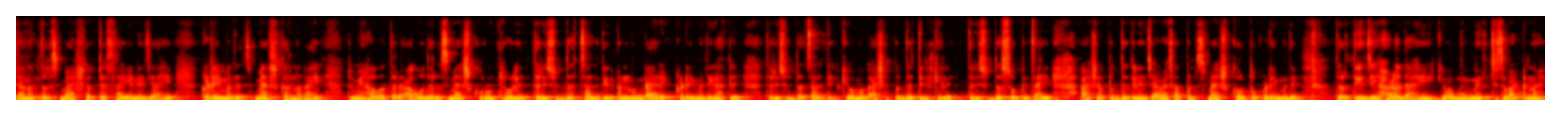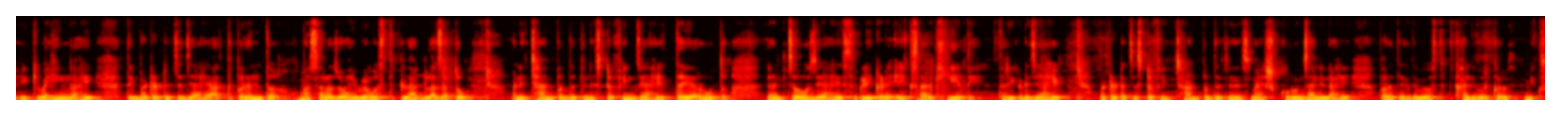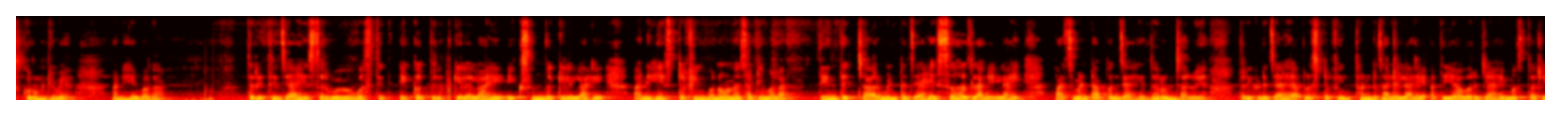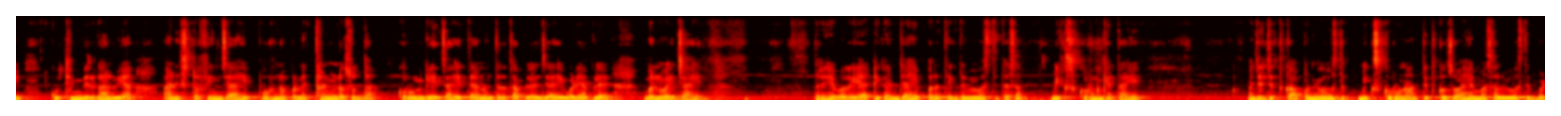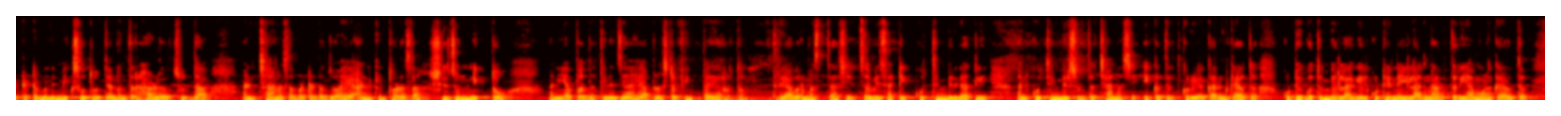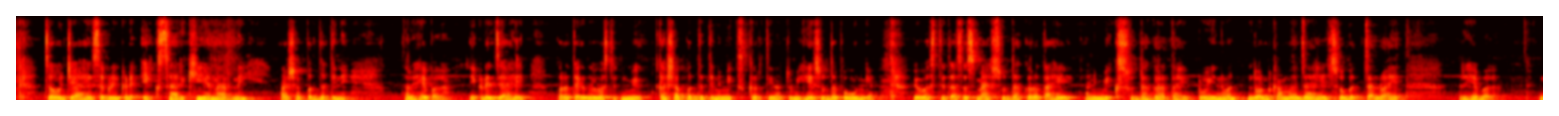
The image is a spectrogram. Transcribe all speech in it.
त्यानंतर स्मॅशरच्या साह्याने जे आहे कढईमध्येच स्मॅश करणार आहे. तुम्ही हवं तर अगोदर स्मॅश करून ठेवले तरीसुद्धा चालतील आणि मग डायरेक्ट कढईमध्ये घातले तरीसुद्धा चालतील. किंवा मग अशा पद्धतीने केले तरीसुद्धा सोपेच आहे. अशा पद्धतीने ज्यावेळेस आपण स्मॅश करतो कढईमध्ये तर ती जी हळद आहे किंवा मग मिरचीचं वाटण आहे किंवा हिंग आहे ते बटाट्याचं जे आहे आतापर्यंत मसाला जो आहे व्यवस्थित लागला जातो आणि छान पद्धतीने स्टफिंग जे आहे तयार होतं. आणि चव जे आहे सगळीकडे एकसारखी येते. तर इकडे जे आहे बटाट्याचं स्टफिंग छान पद्धतीने स्मॅश करून झालेलं आहे. परत एकदा व्यवस्थित खालीवर करत मिक्स करून घेऊया. आणि हे बघा. तर इथे जे आहे सर्व व्यवस्थित एकत्रित केलेलं आहे एकसंध केलेलं आहे. आणि हे स्टफिंग बनवण्यासाठी मला तीन ते चार मिनटं जे आहे सहज लागलेलं आहे. पाच मिनटं आपण जे आहे धरून चालूया. तर इकडे जे आहे आपलं स्टफिंग थंड झालेलं आहे. आता यावर जे आहे मस्त अशी कोथिंबीर घालूया आणि स्टफिंग जे आहे पूर्णपणे थंडसुद्धा करून घ्यायचं आहे. त्यानंतरच आपल्याला जे आहे वडे आपल्याला बनवायचे आहेत. तर हे बघा या ठिकाणी जे आहे परत एकदा व्यवस्थित असं मिक्स करून घेत आहे. म्हणजे जितकं आपण व्यवस्थित मिक्स करू ना तितकं जो आहे मसाला व्यवस्थित बटाट्यामध्ये मिक्स होतो त्यानंतर हळदसुद्धा आणि छान असा बटाटा जो आहे आणखीन थोडासा शिजून निघतो आणि या पद्धतीने जे आहे आपलं स्टफिंग तयार होतं. तर यावर मस्त अशी चवीसाठी कोथिंबीर घातली आणि कोथिंबीरसुद्धा छान अशी एकत्रित करूया. कारण काय होतं कुठे कोथिंबीर लागेल कुठे नाही लागणार तर यामुळे काय होतं चव जी आहे सगळीकडे एकसारखी येणार नाही अशा पद्धतीने. तर हे बघा इकडे जे आहे परत एकदा व्यवस्थित मी कशा पद्धतीने मिक्स करते ना तुम्ही हे सुद्धा बघून घ्या. व्यवस्थित असं स्मॅशसुद्धा करत आहे आणि मिक्ससुद्धा करत आहे. टू इन वन दोन कामं जे आहे सोबत चालू आहेत. तर हे बघा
